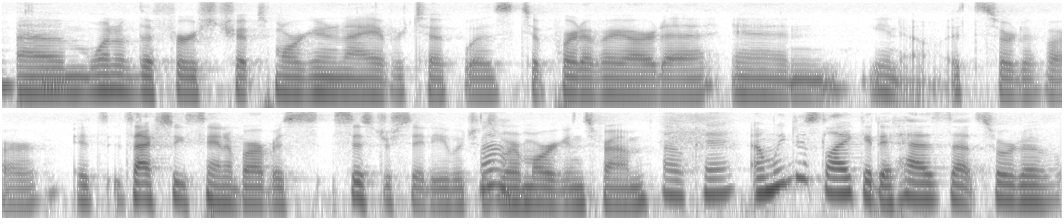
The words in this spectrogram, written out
Okay. Um, one of the first trips Morgan and I ever took was to Puerto Vallarta, and you know, it's sort of our it's it's actually Santa Barbara's sister city, which is Ah. where Morgan's from. Okay. And we just like it. It has that sort of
